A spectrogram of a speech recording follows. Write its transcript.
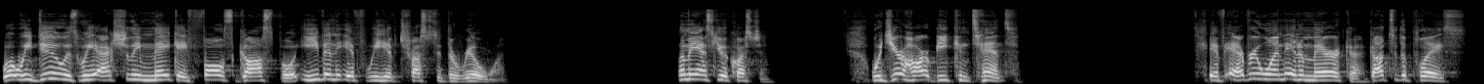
what we do is we actually make a false gospel, even if we have trusted the real one. Let me ask you a question Would your heart be content if everyone in America got to the place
